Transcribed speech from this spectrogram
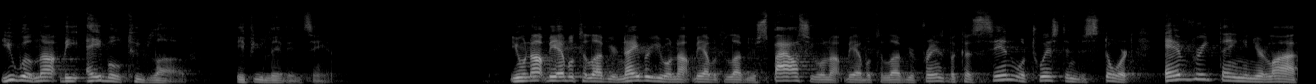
You will not be able to love if you live in sin. You will not be able to love your neighbor. You will not be able to love your spouse. You will not be able to love your friends because sin will twist and distort everything in your life,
